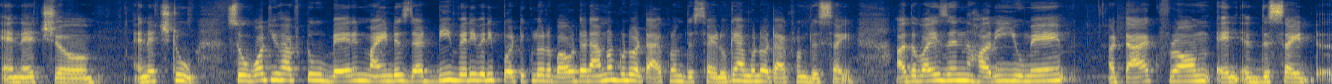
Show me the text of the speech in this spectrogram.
nh uh, NH2. So what you have to bear in mind is that be very very particular about that. I'm not going to attack from this side okay? I'm going to attack from this side. Otherwise in hurry you may attack from in, this side uh,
